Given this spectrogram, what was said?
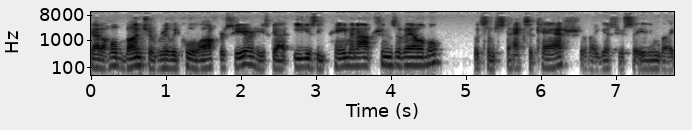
Got a whole bunch of really cool offers here. He's got easy payment options available with some stacks of cash. I guess you're saving by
